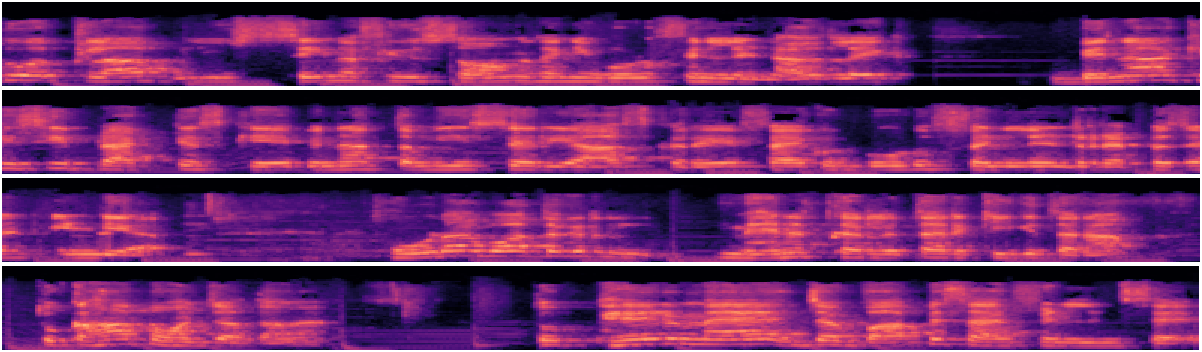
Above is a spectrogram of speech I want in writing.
to a club you sing a few songs and you go to Finland I was like बिना किसी प्रैक्टिस के, बिना तमीज से रियाज करे I could go to Finland represent India थोड़ा बहुत अगर मेहनत कर लेता रिकी की तरह तो कहाँ पहुँच जाता मैं? तो फिर मैं जब वापस आया फिनलैंड से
